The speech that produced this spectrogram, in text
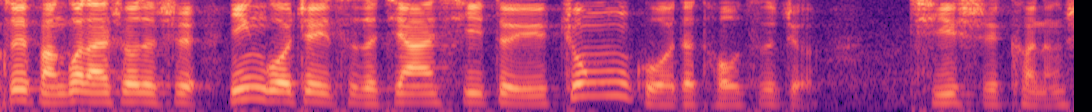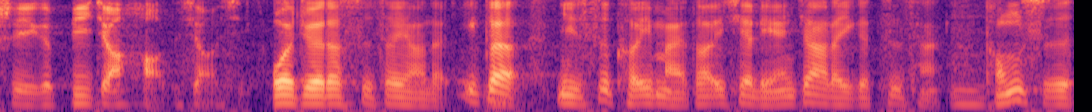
所以反过来说的是，英国这一次的加息对于中国的投资者，其实可能是一个比较好的消息。我觉得是这样的，一个你是可以买到一些廉价的一个资产，同时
